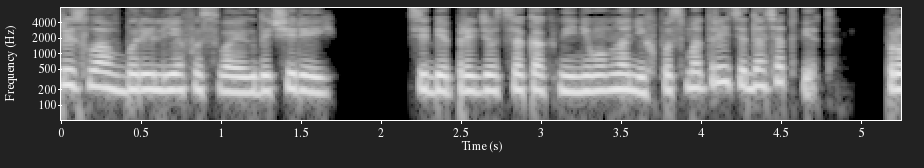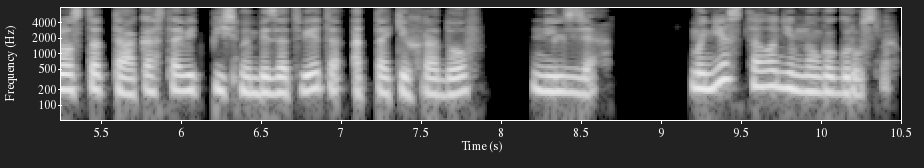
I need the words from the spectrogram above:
прислав барельефы своих дочерей. Тебе придется как минимум на них посмотреть и дать ответ. Просто так оставить письма без ответа от таких родов нельзя. Мне стало немного грустно.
